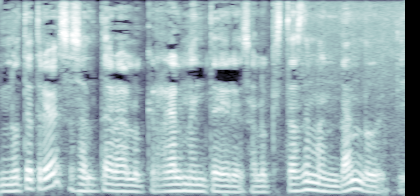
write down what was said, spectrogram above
no te atreves a saltar a lo que realmente eres, a lo que estás demandando de ti.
